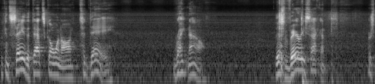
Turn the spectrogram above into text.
we can say that that's going on today, right now, this very second. There's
